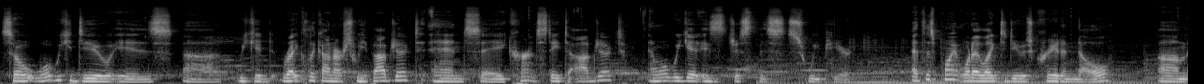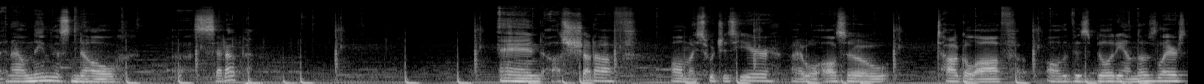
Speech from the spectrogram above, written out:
So what we could do is uh, we could right click on our sweep object and say current state to object. And what we get is just this sweep here. At this point, what I like to do is create a null, um, and I'll name this null uh, setup. And I'll shut off all my switches here. I will also toggle off all the visibility on those layers,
